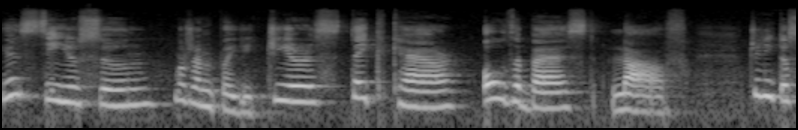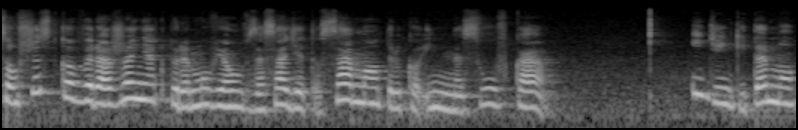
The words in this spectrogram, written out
Yes, see you soon. Możemy powiedzieć cheers, take care, all the best, love. Czyli to są wszystko wyrażenia, które mówią w zasadzie to samo, tylko inne słówka. I dzięki temu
